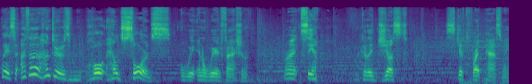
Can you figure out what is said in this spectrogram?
Wait, so I thought hunters hold, held swords in a weird fashion. Alright, see ya. Because they just skipped right past me.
